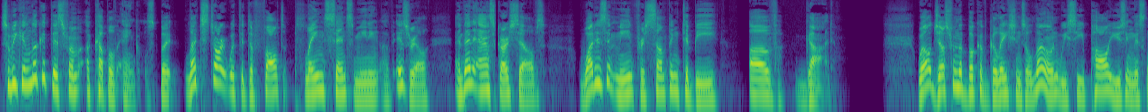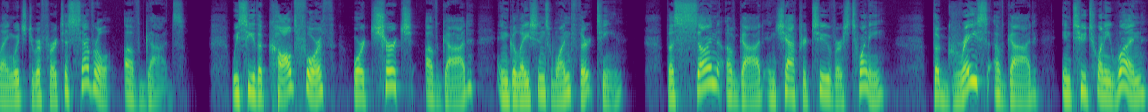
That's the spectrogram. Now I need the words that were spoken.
So we can look at this from a couple of angles, but let's start with the default plain sense meaning of Israel and then ask ourselves what does it mean for something to be of God? Well, just from the book of Galatians alone, we see Paul using this language to refer to several of gods. We see the called forth or church of God in Galatians 1:13, the son of God in chapter 2 verse 20, the grace of God in 221,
